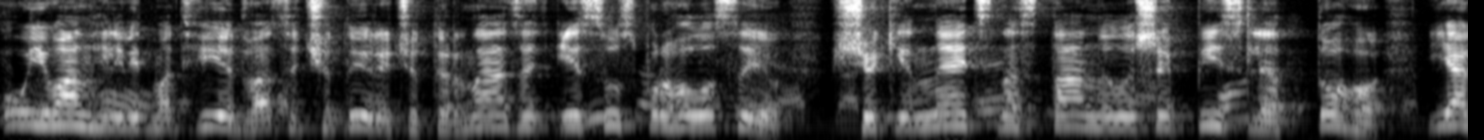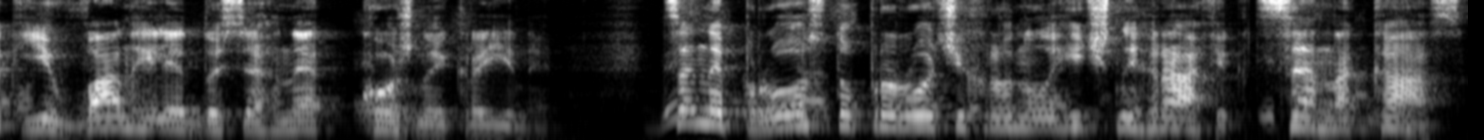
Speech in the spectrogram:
У Євангелії від Матфія 24.14 Ісус проголосив, що кінець настане лише після того, як Євангеліє досягне кожної країни. Це не просто пророчий хронологічний графік, це наказ.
